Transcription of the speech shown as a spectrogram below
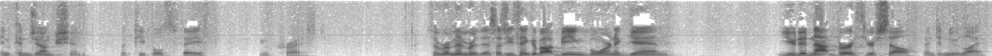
in conjunction with people's faith in Christ. So remember this as you think about being born again, you did not birth yourself into new life.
